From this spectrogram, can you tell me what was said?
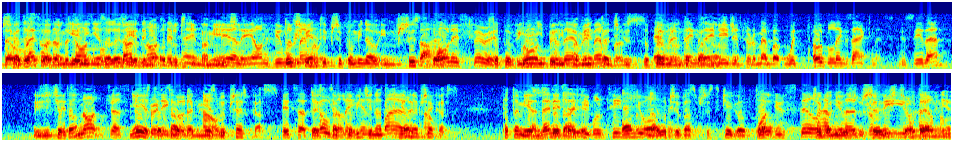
Świadectwo Ewangelii nie zależy jedynie od ludzkiej pamięci. Duch Święty przypominał im wszystko, co powinni byli pamiętać z zupełną dokładnością. Widzicie to? Nie jest to całkiem niezły przekaz. To jest całkowicie natchniony przekaz. Potem Jezus dodaje, On nauczy was wszystkiego to, czego nie usłyszeliście ode mnie.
